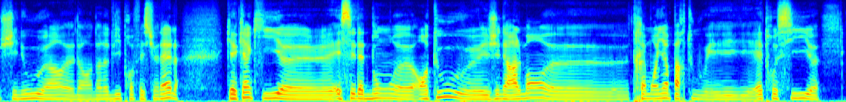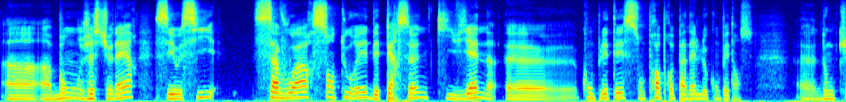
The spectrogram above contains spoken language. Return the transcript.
chez nous, hein, dans, notre vie professionnelle, quelqu'un qui euh, essaie d'être bon euh, en tout est généralement euh, très moyen partout. Et être aussi un, bon gestionnaire, c'est aussi savoir s'entourer des personnes qui viennent compléter son propre panel de compétences. donc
